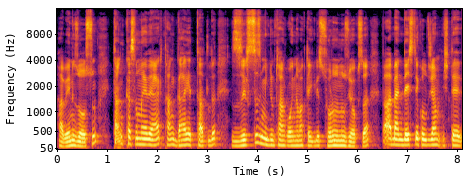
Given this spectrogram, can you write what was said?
Haberiniz olsun. Tank kasılmaya değer. Tank gayet tatlı. Zırhsız medium tank oynamakla ilgili sorununuz yoksa ben destek olacağım. İşte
